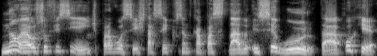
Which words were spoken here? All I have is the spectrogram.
não é o suficiente para você estar 100% capacitado e seguro, tá? Por quê?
